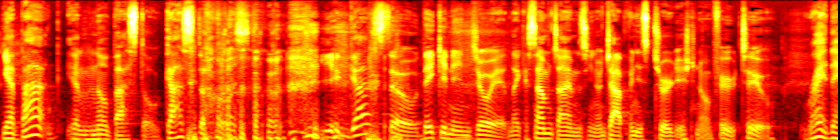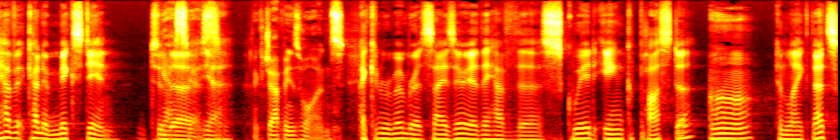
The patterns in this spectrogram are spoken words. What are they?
Yeah, ba- yeah, mm-hmm. no basto, Gusto. yeah, Gusto. They can enjoy it. Like sometimes, you know, Japanese traditional food too. Right, they have it kind of mixed in to yes, the yes. yeah like Japanese ones. I can remember at Saizeriya they have the squid ink pasta, uh-huh. and like that's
